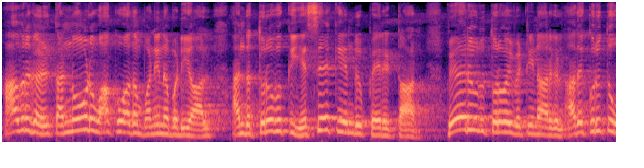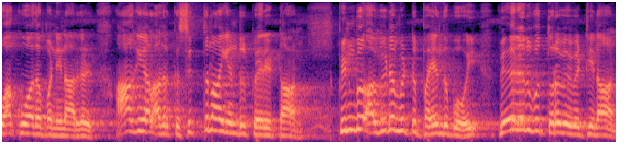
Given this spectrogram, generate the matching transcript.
அவர்கள் தன்னோடு வாக்குவாதம் பண்ணினபடியால் அந்த துறவுக்கு எசேக்கு என்று பெயரிட்டான். வேறொரு துறவை வெட்டினார்கள் அதை குறித்து வாக்குவாதம் பண்ணினார்கள். ஆகையால் அதற்கு சித்தனாய் என்று பெயரிட்டான். பின்பு அவ்விடம் விட்டு பயந்து போய் வேறொரு துறவை வெட்டினான்.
